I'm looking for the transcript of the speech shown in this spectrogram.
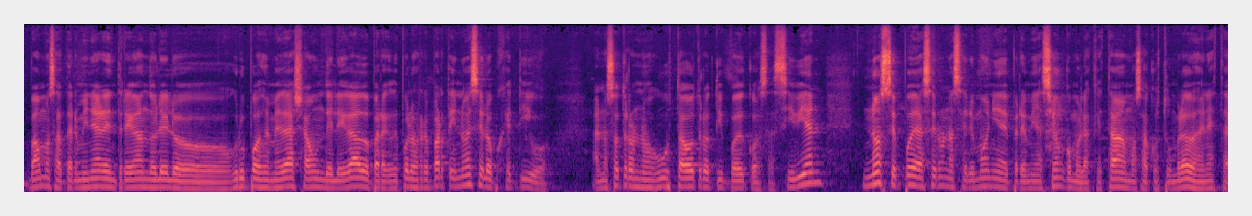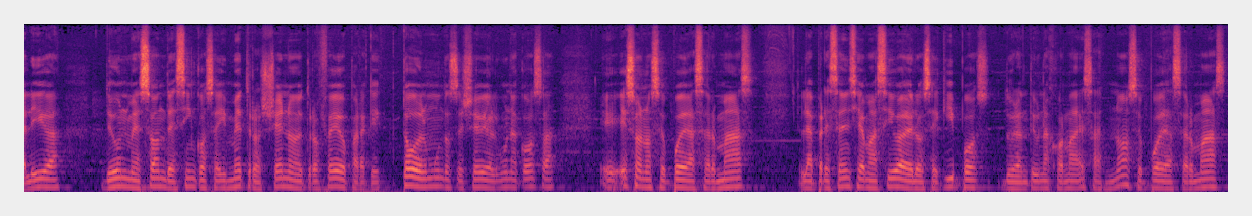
Vamos a terminar entregándole los grupos de medalla a un delegado para que después los reparte y no es el objetivo a nosotros nos gusta otro tipo de cosas. Si bien no se puede hacer una ceremonia de premiación como las que estábamos acostumbrados en esta liga, de un mesón de 5 o 6 metros lleno de trofeos para que todo el mundo se lleve alguna cosa, eh, eso no se puede hacer más. La presencia masiva de los equipos durante una jornada de esas no se puede hacer más.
